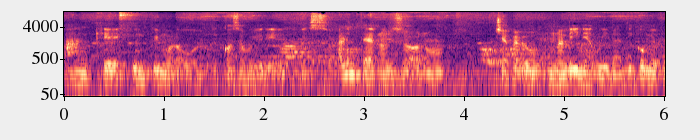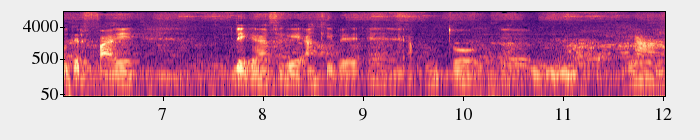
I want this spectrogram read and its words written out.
anche un primo lavoro. Che cosa voglio dire con questo? All'interno ci sono, c'è proprio una linea guida di come poter fare le grafiche anche per eh, appunto ehm, la,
